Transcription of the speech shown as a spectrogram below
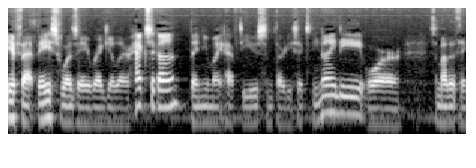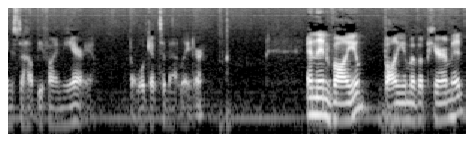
If that base was a regular hexagon, then you might have to use some 30, 60, 90 or some other things to help you find the area. But we'll get to that later. And then volume, volume of a pyramid.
